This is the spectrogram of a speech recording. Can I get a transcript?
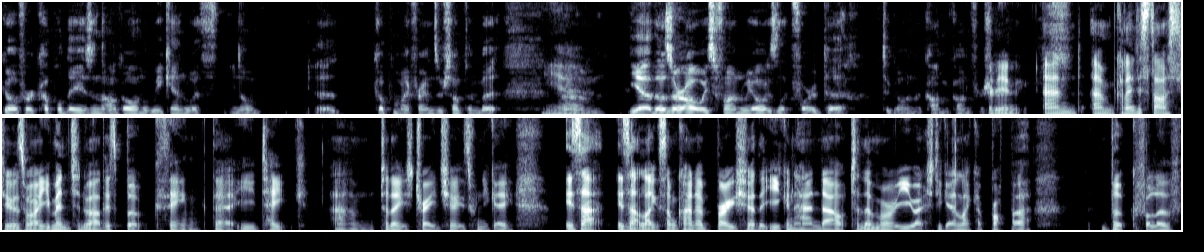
go for a couple days, and I'll go on the weekend with you know a couple of my friends or something. But yeah. Um, yeah, those are always fun. We always look forward to to going to Comic Con for sure. Brilliant. And um, can I just ask you as well? You mentioned about this book thing that you take um, to those trade shows when you go. Is that is that mm. like some kind of brochure that you can hand out to them, or are you actually getting like a proper book full of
